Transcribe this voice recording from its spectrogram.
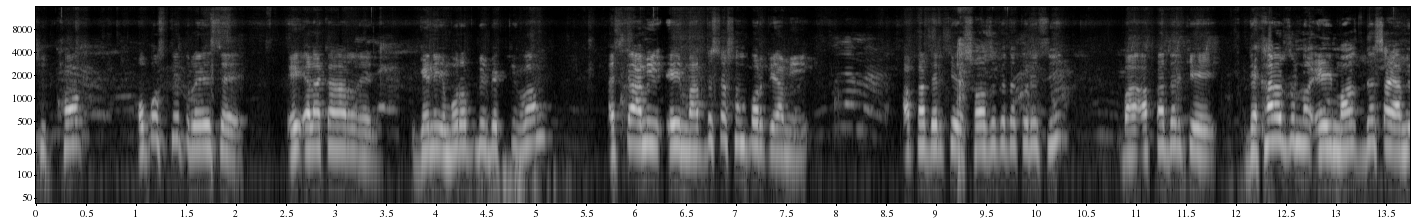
শিক্ষক। উপস্থিত রয়েছে এই এলাকার জ্ঞানী মুরব্বী ব্যক্তিগণ আজকে আমি এই মাদ্রাসা সম্পর্কে আমি আপনাদেরকে সহযোগিতা করেছি বা আপনাদেরকে দেখানোর জন্য এই মাদ্রাসায় আমি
